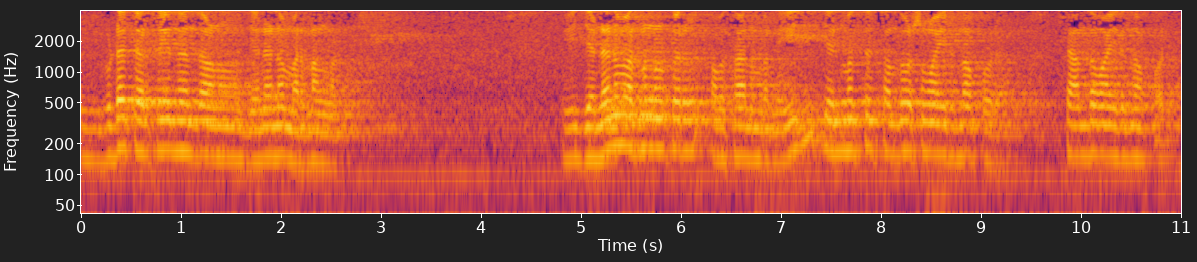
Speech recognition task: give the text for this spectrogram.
ഇവിടെ ചർച്ച ചെയ്യുന്നത് എന്താണ്? ജനന മരണങ്ങൾ. ഈ ജനന മരണങ്ങൾക്കൊരു അവസാനം പറഞ്ഞു ഈ ജന്മത്തിൽ സന്തോഷമായിരുന്നാൽ പോരാ ശാന്തമായിരുന്നാൽ പോരാ.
